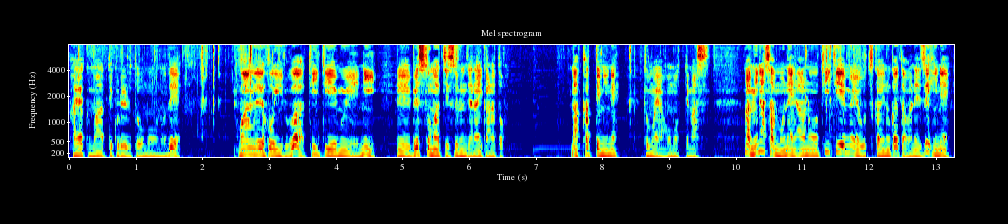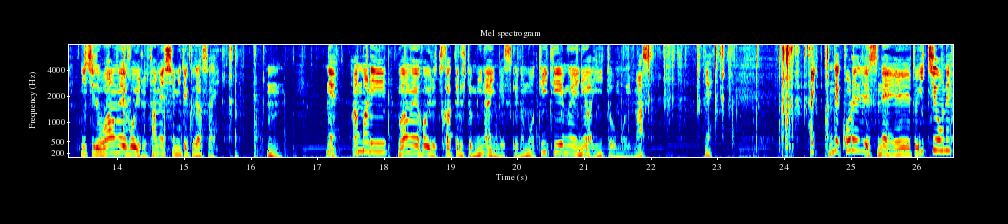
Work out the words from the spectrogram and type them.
早く回ってくれると思うので、ワンウェイホイールは TTMA に、えー、ベストマッチするんじゃないかなと。まあ、勝手にね、ともやん思ってます。まあ皆さんもね、あの TTMA をお使いの方はね、ぜひね、一度ワンウェイホイール試してみてください。うん。ね、あんまりワンウェイホイール使ってる人見ないんですけども、TTMA にはいいと思います。ね。はい。で、これですね、えっ、ー、と、一応ね、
